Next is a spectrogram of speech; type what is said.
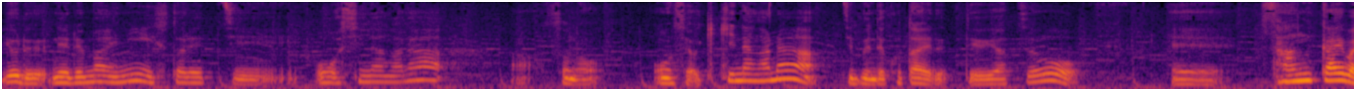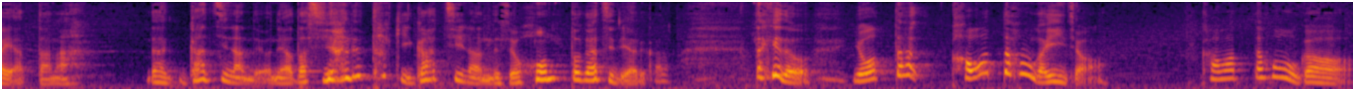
夜寝る前にストレッチをしながらその音声を聞きながら自分で答えるっていうやつを、えー、3回はやったな。だガチなんだよね。私やる時ガチなんですよ。ほんとガチでやるから。だけどやった変わった方がいいじゃん。変わった方が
